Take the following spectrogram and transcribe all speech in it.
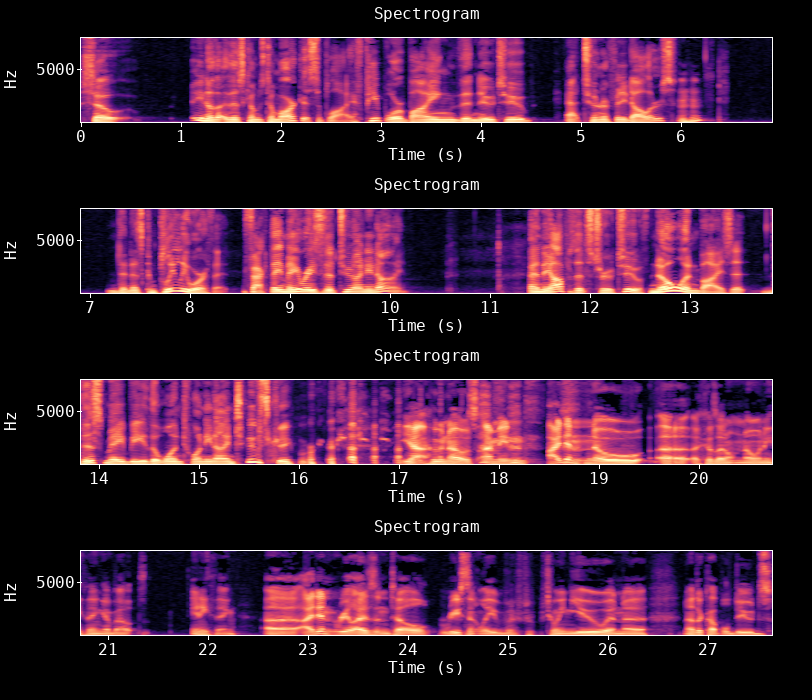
So you know, this comes to market supply. If people are buying the Nutube at two hundred fifty dollars, Mm-hmm. then it's completely worth it. In fact, they may raise it to two ninety nine. And the opposite's true too. If no one buys it, this may be the 129 tube screamer. yeah, who knows? I mean, I didn't know because I don't know anything about anything. Uh, I didn't realize until recently between you and uh, another couple dudes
